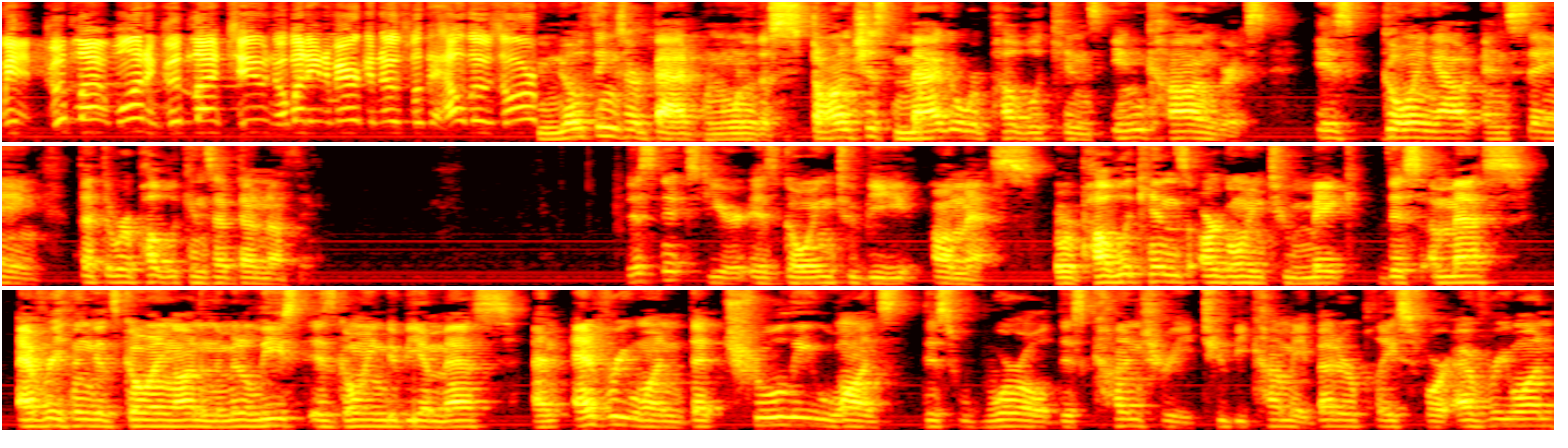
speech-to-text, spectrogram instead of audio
We had Goodlatte one and Goodlatte two. Nobody in America knows what the hell those are. You know things are bad when one of the staunchest MAGA Republicans in Congress is going out and saying that the Republicans have done nothing. This next year is going to be a mess. The Republicans are going to make this a mess. Everything that's going on in the Middle East is going to be a mess. And everyone that truly wants this world, this country to become a better place for everyone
